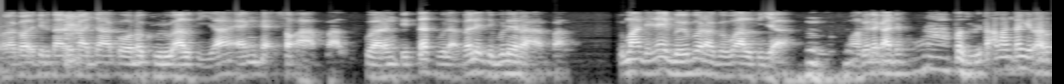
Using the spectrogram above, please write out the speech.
Ora kok ceritane kancaku ana guru Alfia engkek sok apal. Bareng dites bolak-balik jebule ra apal. Cuma adiknya ibu-ibu ora gowo Alfia. Akhirnya kadang ora apa sudah tak lantai kira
